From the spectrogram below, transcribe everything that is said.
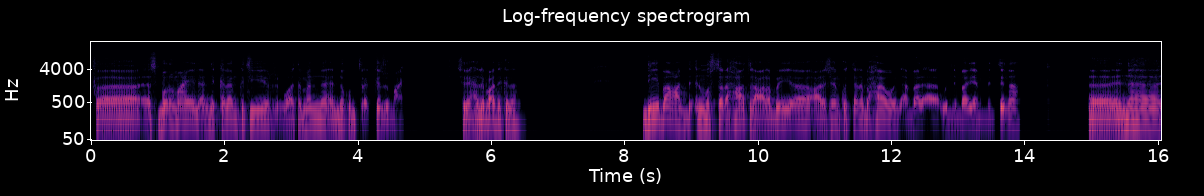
فاصبروا معي لأن الكلام كتير وأتمنى أنكم تركزوا معي. الشريحة اللي بعد كده. دي بعض المصطلحات العربية علشان كنت أنا بحاول أقول لمريم بنتنا إنها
